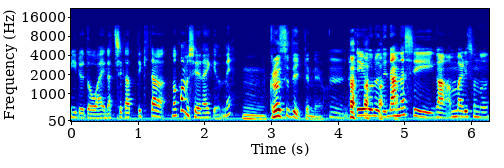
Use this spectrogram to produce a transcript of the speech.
見る度合いが違ってきたのかもしれないけどね。うん、クロスで言ってんのよ。うん、っていうことで、旦那氏があんまりその、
